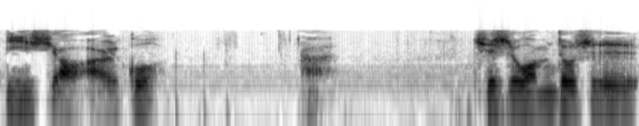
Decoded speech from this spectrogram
一笑而过啊，其实我们都是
